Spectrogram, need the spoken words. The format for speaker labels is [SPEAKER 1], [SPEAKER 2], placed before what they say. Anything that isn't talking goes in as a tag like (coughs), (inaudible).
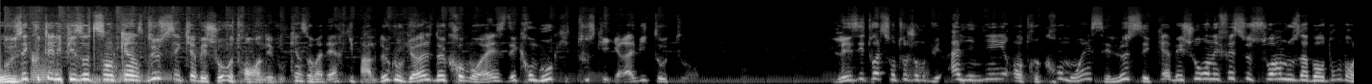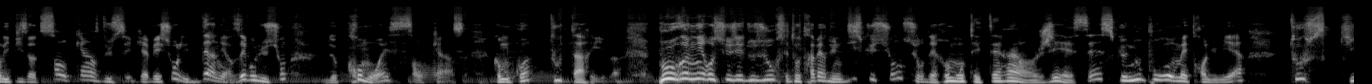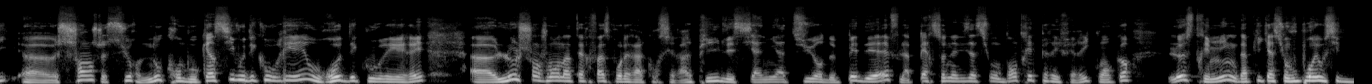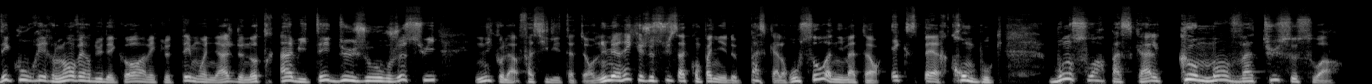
[SPEAKER 1] Vous écoutez l'épisode 115 du CKB Show, votre rendez-vous quinzomadaire qui parle de Google, de Chrome OS, des Chromebooks et tout ce qui gravite autour. Les étoiles sont aujourd'hui alignées entre Chrome OS et le CKB Show. En effet, ce soir, nous abordons dans l'épisode 115 du CKB Show les dernières évolutions de Chrome OS 115. Comme quoi, tout arrive. Pour revenir au sujet du jour, c'est au travers d'une discussion sur des remontées terrain en GSS que nous pourrons mettre en lumière tout ce qui change sur nos Chromebooks. Ainsi, vous découvrirez ou redécouvrirez le changement d'interface pour les raccourcis rapides, les signatures de PDF, la personnalisation d'entrée de périphérique ou encore le streaming d'applications. Vous pourrez aussi découvrir l'envers du décor avec le témoignage de notre invité du jour. Je suis Nicolas, facilitateur numérique, et je suis accompagné de Pascal Rousseau, animateur expert Chromebook. Bonsoir Pascal, comment vas-tu ce soir?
